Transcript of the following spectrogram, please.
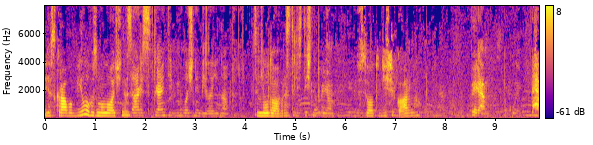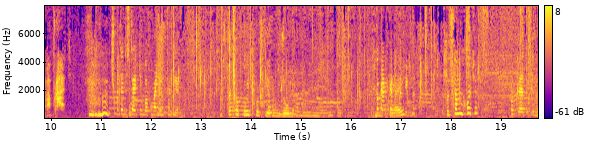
яскраво білого з молочним? Зараз в тренді молочне біле єднати. Це Ну, типа добре. стилістичний прийом. Все, тоді шикарно. Берем, пакуємо. Треба брати. Чи буде достатньо пакування в папір? Ось так пакують папір в Джулі. Пакетка не потрібна. Що ти там не хочеш? Пакетики не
